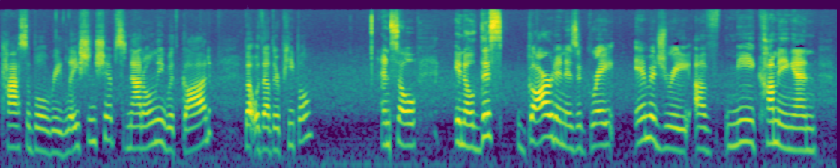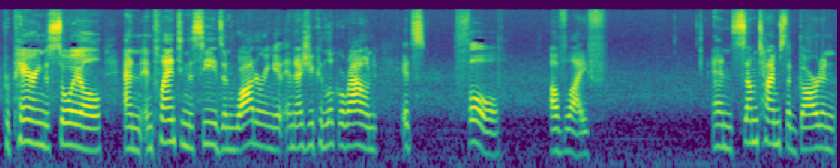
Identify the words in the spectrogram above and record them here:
possible relationships, not only with God, but with other people. And so, you know, this garden is a great imagery of me coming and preparing the soil and, and planting the seeds and watering it. And as you can look around, it's full of life. And sometimes the garden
